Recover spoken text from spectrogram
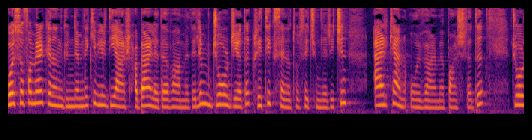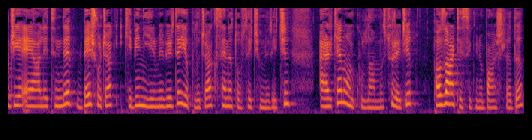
Voice of America'nın gündemindeki bir diğer haberle devam edelim. Georgia'da kritik senato seçimleri için erken oy verme başladı. Georgia eyaletinde 5 Ocak 2021'de yapılacak senato seçimleri için erken oy kullanma süreci pazartesi günü başladı.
